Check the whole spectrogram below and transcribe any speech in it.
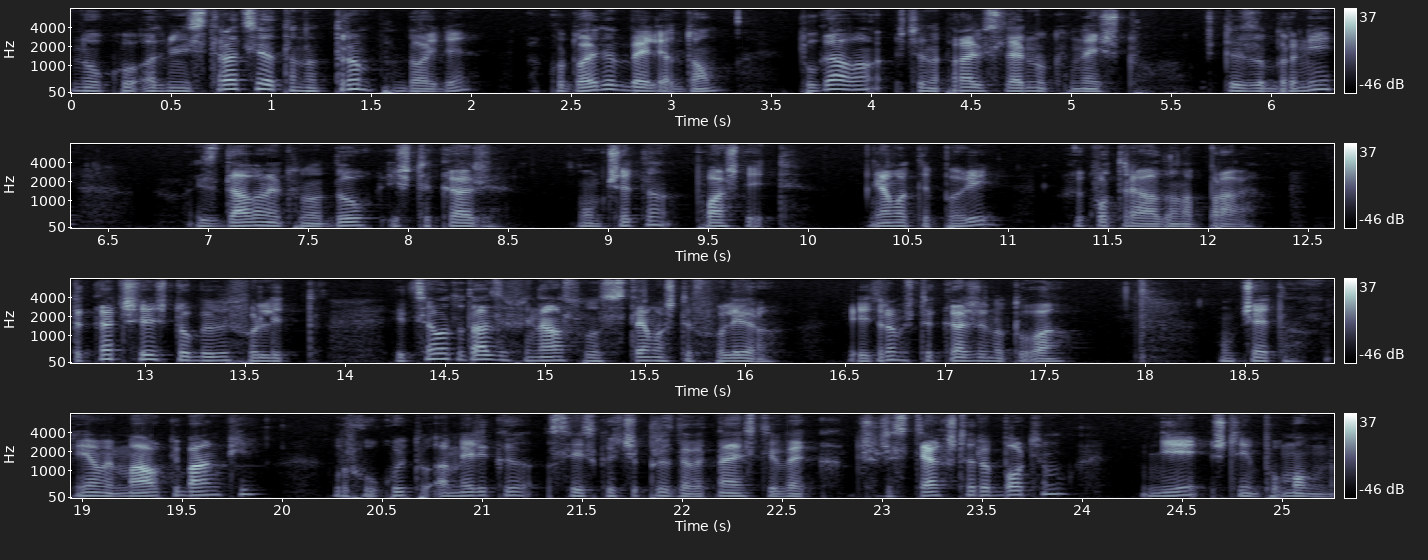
Но ако администрацията на Тръмп дойде, ако дойде в Белия дом, тогава ще направи следното нещо. Ще забрани издаването на дълг и ще каже Момчета, плащайте. Нямате пари, какво трябва да направя? Така че ще обяви фалит. И цялата тази финансова система ще фалира. И Тръмп ще каже на това. Момчета, имаме малки банки, върху които Америка се изкачи през 19 век. Чрез тях ще работим, ние ще им помогнем.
